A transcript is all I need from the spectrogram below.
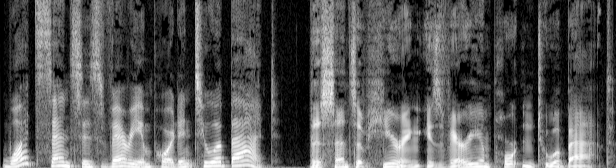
What sense is very important to a bat? The sense of hearing is very important to a bat.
